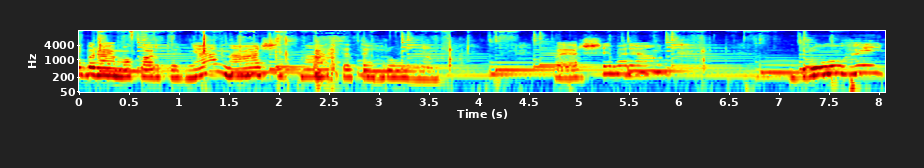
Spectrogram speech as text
Обираємо карту дня на 16 грудня. Перший варіант, другий.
